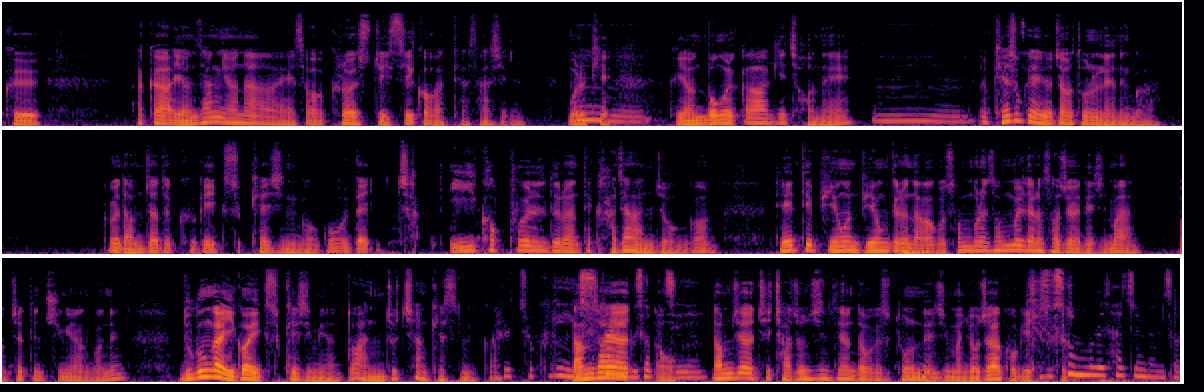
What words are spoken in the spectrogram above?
그 아까 연상연하에서 그럴 수도 있을 것 같아요, 사실은. 뭐 이렇게 음, 그 연봉을 까기 전에 음, 계속 그냥 여자가 돈을 내는 거야. 그리고 남자도 그게 익숙해진 거고. 그러니까 자- 이 커플들한테 가장 안 좋은 건 데이트 비용은 비용대로 나가고 선물은 선물대로 사줘야 되지만 어쨌든 중요한 거는 누군가 이거에 익숙해지면 또 안 좋지 않겠습니까? 그렇죠. 그게 남자야 무섭지. 남자야 지 자존심 세운다고 해서 돈을 음. 내지만 여자가 거기에 계속 익숙해져. 선물을 사주면서.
